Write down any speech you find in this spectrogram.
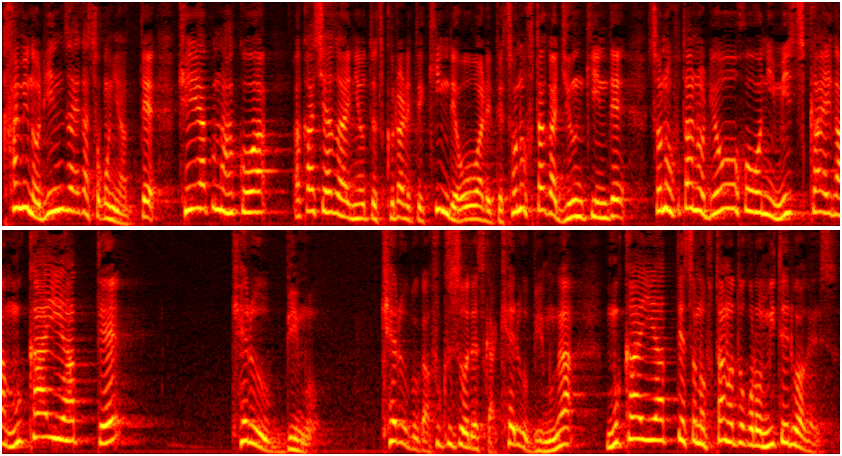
神の臨在がそこにあって契約の箱はアカシア材によって作られて金で覆われてその蓋が純金でその蓋の両方に見つかいが向かい合ってケルビム。ケルブが複数ですからケルビムが向かい合ってその蓋のところを見ているわけです。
